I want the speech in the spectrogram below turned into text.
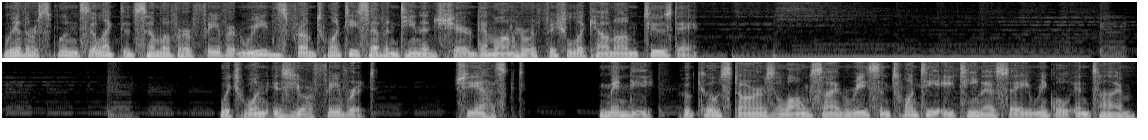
Witherspoon selected some of her favourite wreaths from 2017 and shared them on her official account on Tuesday. Which one is your favourite? She asked. Mindy, who co-stars alongside Reese in 2018 essay Wrinkle in Time,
